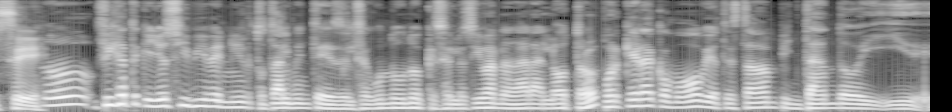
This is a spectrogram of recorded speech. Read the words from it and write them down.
Sí. No, fíjate que yo sí vi venir totalmente desde el segundo uno que se los iban a dar al otro, porque era como obvio, te estaban pintando y, y,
